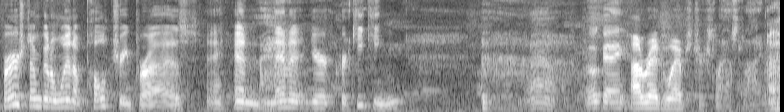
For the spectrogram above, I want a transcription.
first I'm going to win a poultry prize, and then it, you're critiquing. Wow. Okay. I read Webster's last night. I'm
